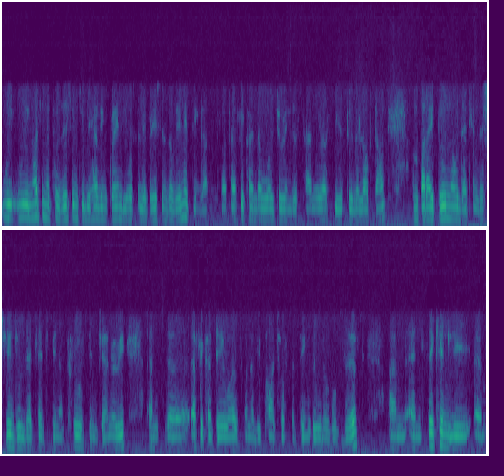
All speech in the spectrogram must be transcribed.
we, we're not in a position to be having grandiose celebrations of anything. I mean, South Africa and the world during this time we are seized with the lockdown. Um, but I do know that in the schedule that had been approved in January, um, the Africa Day was going to be part of the things we would have observed. Um, and secondly, um,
